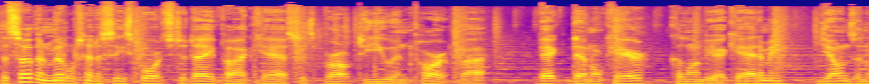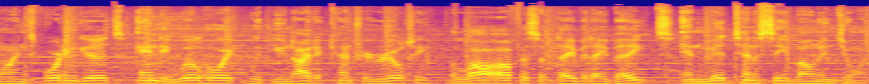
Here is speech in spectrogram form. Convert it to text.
The Southern Middle Tennessee Sports Today podcast is brought to you in part by Beck Dental Care, Columbia Academy, Jones and Lang Sporting Goods, Andy Wilhoit with United Country Realty, the Law Office of David A. Bates, and Mid Tennessee Bone and Joint.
